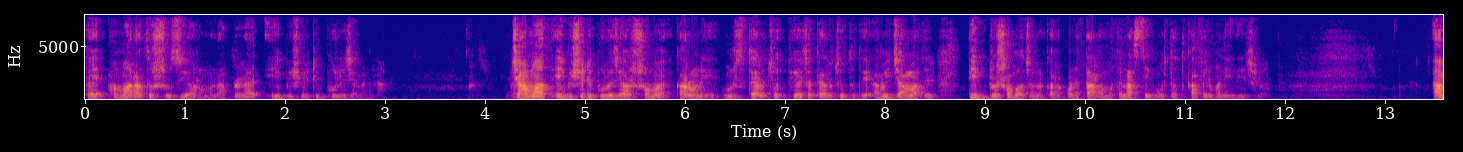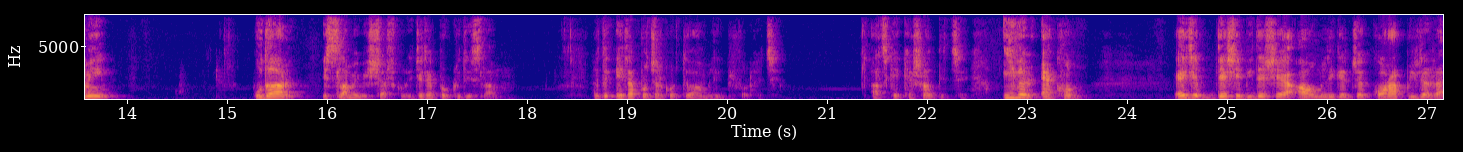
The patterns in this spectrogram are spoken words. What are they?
তাই আমার আদর্শ জিয়া রহমান, আপনারা এই বিষয়টি ভুলে যাবেন না। জামাত এই বিষয়টি ভুলে যাওয়ার সময় কারণে উনিশশো তেরো চোদ্দ দুই হাজার তেরো চোদ্দোতে আমি জামাতের তীব্র সমালোচনা করার কারণে তারা আমাকে নাস্তিক মুরতাদ কাফের বানিয়ে দিয়েছিল। আমি উদার ইসলামে বিশ্বাস করি, যেটা প্রকৃত ইসলাম। কিন্তু এটা প্রচার করতেও আওয়ামী লীগ বিফল হয়েছে। আজকে খেসারত দিচ্ছে। ইভেন এখন, এই যে দেশে বিদেশে আওয়ামী লীগের যে করাপ্ট লিডাররা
